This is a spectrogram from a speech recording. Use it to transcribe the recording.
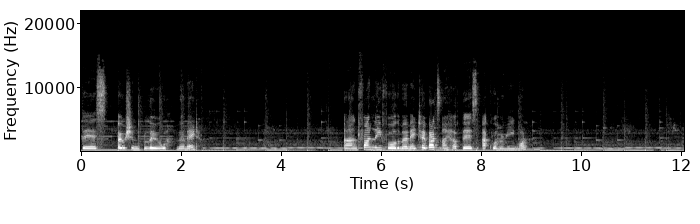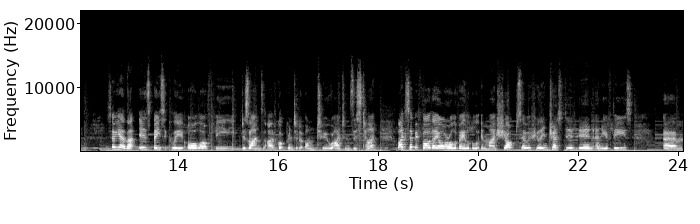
This ocean blue mermaid. And finally for the mermaid tote bags I have this aquamarine one. So yeah, that is basically all of the designs I've got printed onto items this time. Like I said before, they are all available in my shop, so if you're interested in any of these, um,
